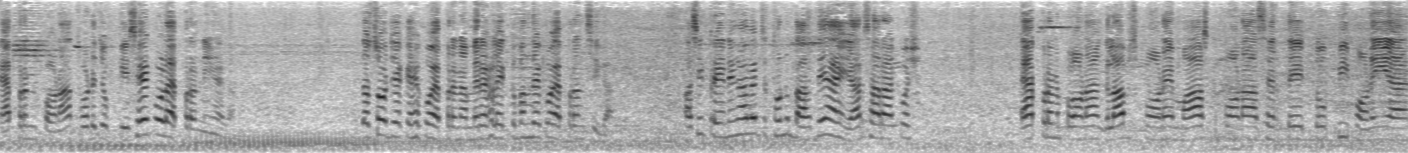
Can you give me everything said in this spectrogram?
ਐਪਰਨ ਪਾਉਣਾ, ਤੁਹਾਡੇ ਚੋਂ ਕਿਸੇ ਕੋਲ ਐਪਰਨ ਨਹੀਂ ਹੈਗਾ। ਦੱਸੋ ਜੇ ਕਿਸੇ ਕੋਲ ਐਪਰਨ ਆ, ਮੇਰੇ ਖਿਆਲ ਇੱਕ ਬੰਦੇ ਕੋਲ ਐਪਰਨ ਸੀਗਾ। ਅਸੀਂ ਟ੍ਰੇਨਿੰਗਾਂ ਵਿੱਚ ਤੁਹਾਨੂੰ ਦੱਸਦੇ ਆਏ ਯਾਰ ਸਾਰਾ ਕੁਝ ਐਪਰਨ ਪਾਉਣਾ ਗਲਵਸ ਪਾਉਣੇ ਮਾਸਕ ਪਾਉਣਾ, ਸਿਰ ਤੇ ਟੋਪੀ ਪਾਉਣੀ ਆ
